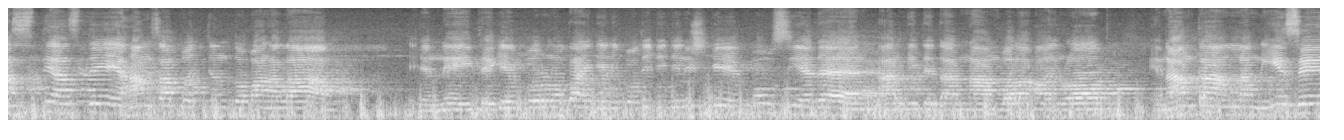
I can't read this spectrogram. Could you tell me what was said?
আস্তে আস্তে হামসা পর্যন্ত বানালাম। এই যে নেই থেকে পূর্ণতায় যিনি প্রতিটি জিনিসকে পৌঁছিয়ে দেন, আরবিতে তার নাম বলা হয় রব। এই নামটা আল্লাহ নিয়েছেন,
